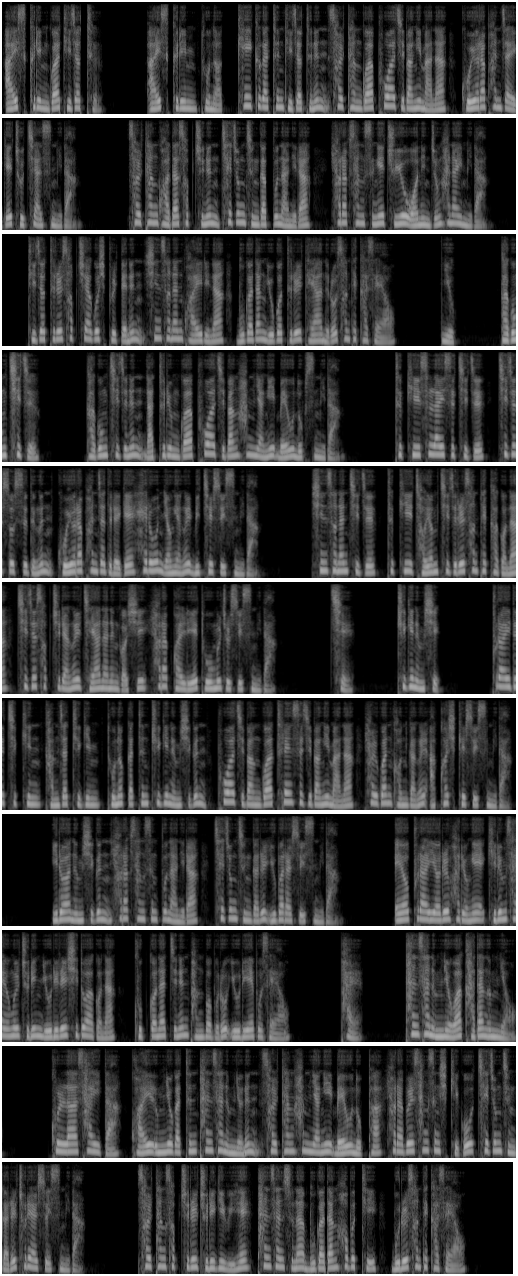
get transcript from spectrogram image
아이스크림과 디저트. 아이스크림, 도넛, 케이크 같은 디저트는 설탕과 포화 지방이 많아 고혈압 환자에게 좋지 않습니다. 설탕 과다 섭취는 체중 증가뿐 아니라 혈압 상승의 주요 원인 중 하나입니다. 디저트를 섭취하고 싶을 때는 신선한 과일이나 무가당 요거트를 대안으로 선택하세요. 6. 가공 치즈. 가공 치즈는 나트륨과 포화 지방 함량이 매우 높습니다. 특히 슬라이스 치즈, 치즈 소스 등은 고혈압 환자들에게 해로운 영향을 미칠 수 있습니다. 신선한 치즈, 특히 저염 치즈를 선택하거나 치즈 섭취량을 제한하는 것이 혈압 관리에 도움을 줄 수 있습니다. 7. 튀긴 음식. 프라이드 치킨, 감자튀김, 도넛 같은 튀긴 음식은 포화 지방과 트랜스 지방이 많아 혈관 건강을 악화시킬 수 있습니다. 이러한 음식은 혈압 상승뿐 아니라 체중 증가를 유발할 수 있습니다. 에어프라이어를 활용해 기름 사용을 줄인 요리를 시도하거나 굽거나 찌는 방법으로 요리해 보세요. 8. 탄산 음료와 가당 음료. 콜라, 사이다, 과일 음료 같은 탄산 음료는 설탕 함량이 매우 높아 혈압을 상승시키고 체중 증가를 초래할 수 있습니다. 설탕 섭취를 줄이기 위해 탄산수나 무가당 허브티, 물을 선택하세요.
